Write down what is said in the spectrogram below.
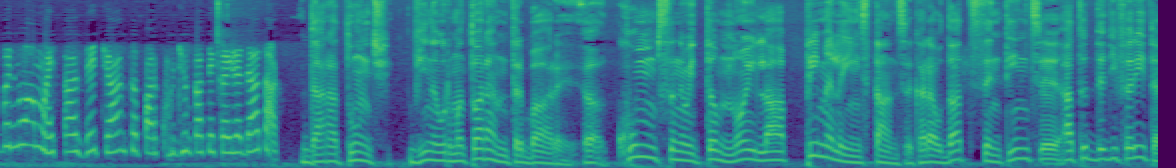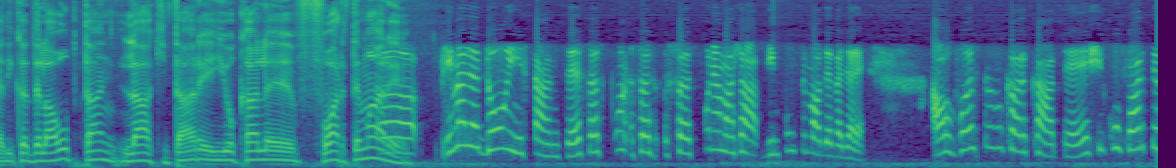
bă, nu am mai stat 10 ani să parcurgem toate căile de atac. Dar atunci vine următoarea întrebare. Uh, cum să ne uităm noi la primele instanțe care au dat sentințe atât de diferite? Adică de la 8 ani la achitare e o cale foarte mare. Uh, primele două instanțe, să, spun, să, să spunem așa, din punctul meu de vedere, au fost încărcate și cu foarte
